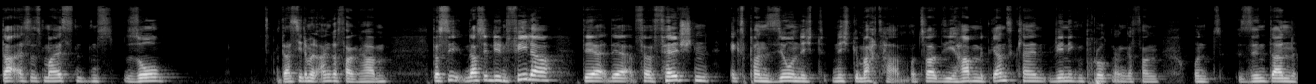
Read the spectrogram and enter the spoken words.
da ist es meistens so, dass sie damit angefangen haben, dass sie, dass sie den Fehler der, der verfälschten Expansion nicht, nicht gemacht haben. Und zwar, die haben mit ganz kleinen, wenigen Produkten angefangen und sind dann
